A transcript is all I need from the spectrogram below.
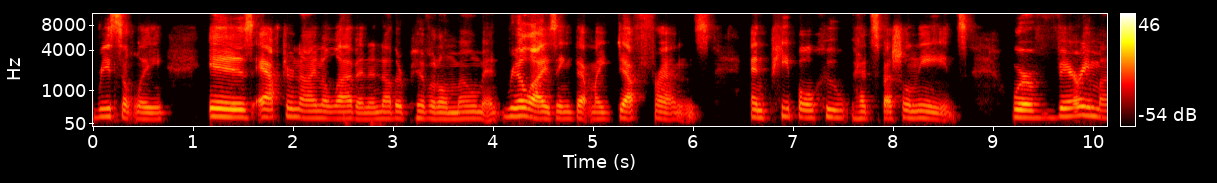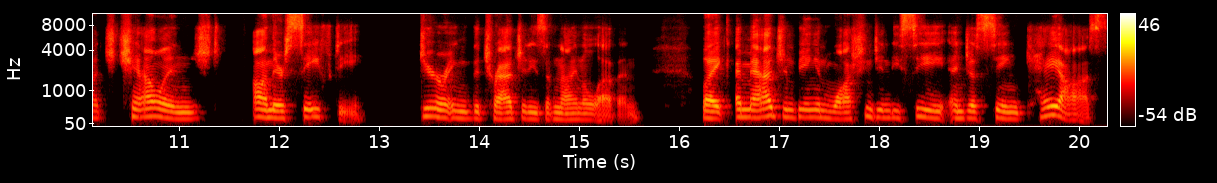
recently is after 9 11, another pivotal moment, realizing that my deaf friends and people who had special needs were very much challenged on their safety during the tragedies of 9 11. Like, imagine being in Washington, D.C., and just seeing chaos,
